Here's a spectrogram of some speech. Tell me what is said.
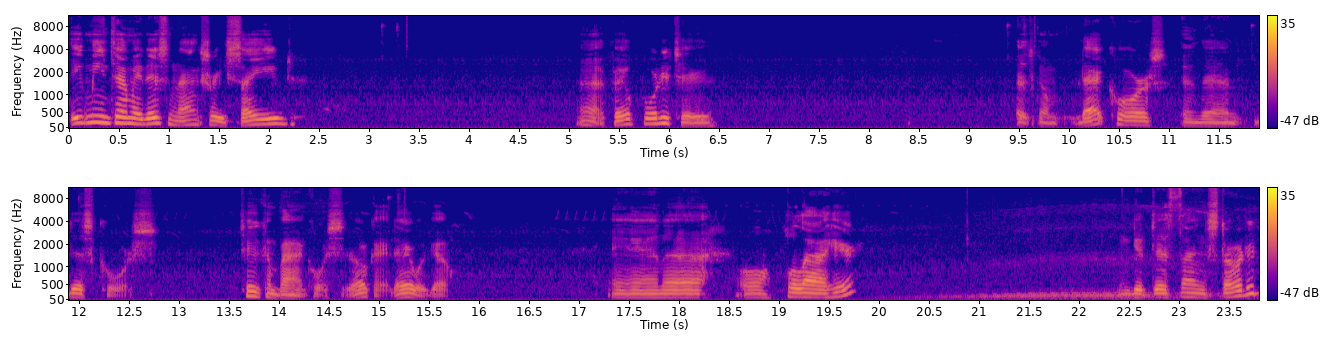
You mean tell me this one actually saved? Alright, field 42. It's going to that course and then this course. Two combined courses. Okay, there we go. And uh, we'll pull out here and get this thing started.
